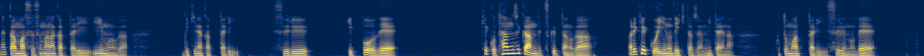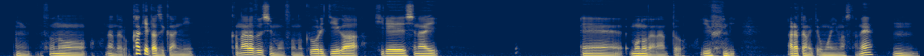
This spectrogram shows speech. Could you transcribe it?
なんかあんま進まなかったりいいものができなかったりする一方で結構短時間で作ったのがあれ結構いいのできたじゃんみたいなこともあったりするので、うん、そのなんだろうかけた時間に必ずしもそのクオリティが比例しない、えー、ものだなというふうに改めて思いましたね。うん、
